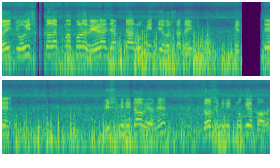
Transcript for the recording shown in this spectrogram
ગઈ ચોવીસ કલાકમાં પણ રેડા ઝાપટા રૂપી જ જે વરસાદ આવ્યો કે વીસ મિનિટ આવે અને દસ મિનિટનો ગેપ આવે.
